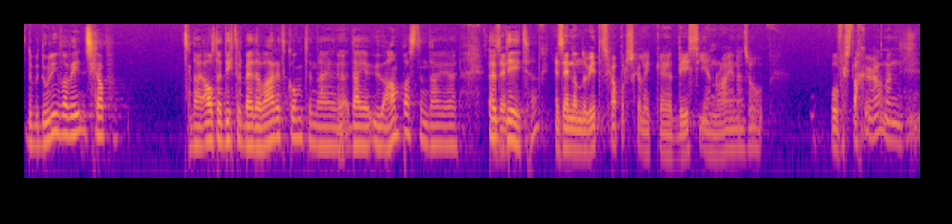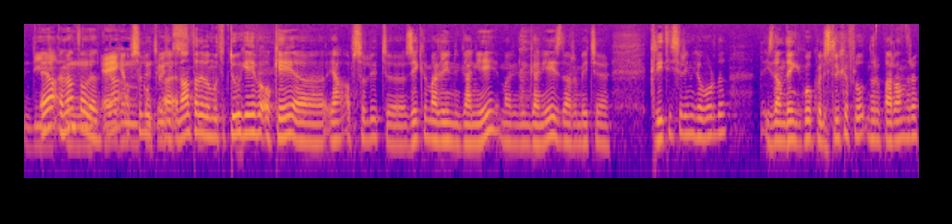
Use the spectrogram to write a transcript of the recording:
de bedoeling van wetenschap. Dat je altijd dichter bij de waarheid komt en dat je Ja. dat je, je aanpast en dat je En zijn- update. Hè? En zijn dan de wetenschappers, gelijk eh, Daisy en Ryan en zo, overstag gegaan en die ja, een aantal hun wel. Ja, eigen absoluut. conclusies... Eh, een aantal hebben moeten toegeven, oké, eh, ja, absoluut. eh, zeker Marilyn Gagné. Marilyn Gagné is daar een beetje kritischer in geworden. Is dan denk ik ook wel eens teruggefloten door een paar anderen.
